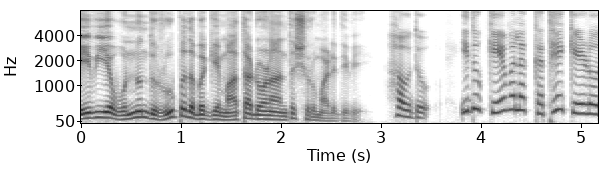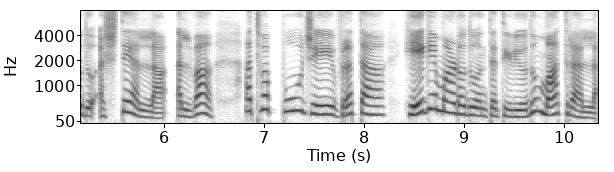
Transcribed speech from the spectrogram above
ದೇವಿಯ ಒಂದೊಂದು ರೂಪದ ಬಗ್ಗೆ ಮಾತಾಡೋಣ ಅಂತ ಶುರು ಮಾಡಿದ್ದೀವಿ. ಹೌದು ಇದು ಕೇವಲ ಕಥೆ ಕೇಳೋದು ಅಷ್ಟೇ ಅಲ್ಲ ಅಲ್ವಾ? ಅಥವಾ ಪೂಜೆ ವ್ರತ ಹೇಗೆ ಮಾಡೋದು ಅಂತ ತಿಳಿಯೋದು ಮಾತ್ರ ಅಲ್ಲ.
